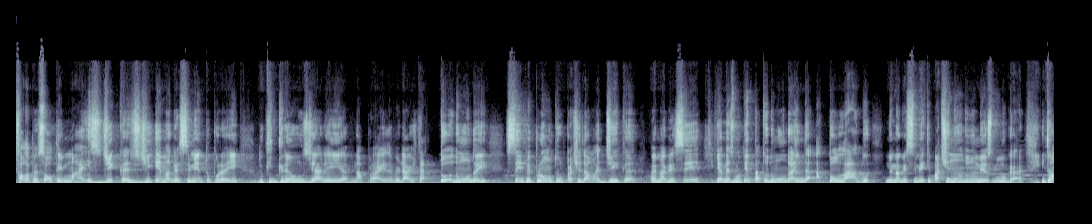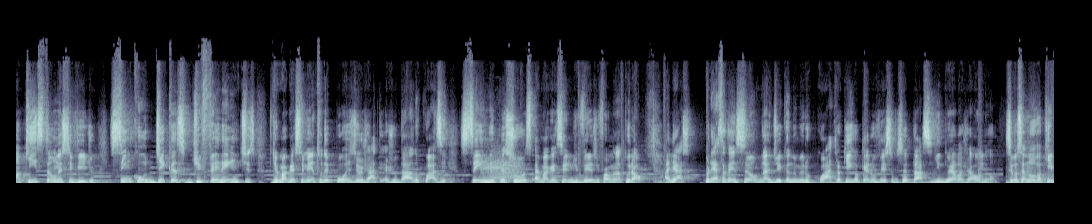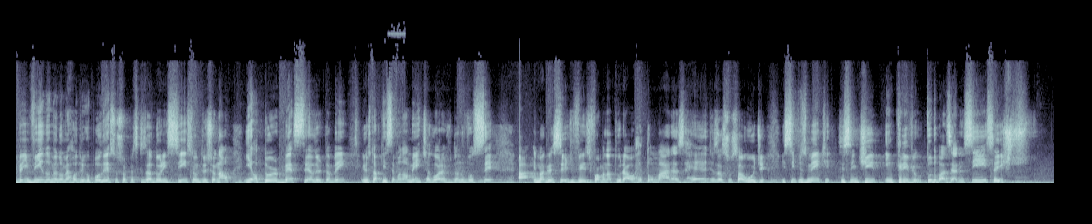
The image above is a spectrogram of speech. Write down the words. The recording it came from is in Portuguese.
Fala pessoal, tem mais dicas de emagrecimento por aí do que grãos de areia na praia, na é verdade? Tá todo mundo aí sempre pronto para te dar uma dica para emagrecer e ao mesmo tempo tá todo mundo ainda atolado no emagrecimento e patinando no mesmo lugar. Então aqui estão nesse vídeo cinco dicas diferentes de emagrecimento depois de eu já ter ajudado quase 100 mil pessoas a emagrecerem de vez de forma natural. Aliás, Presta atenção na dica número 4 aqui que eu quero ver se você está seguindo ela já ou não. Se você é novo aqui, bem-vindo. Meu nome é Rodrigo Polesso, sou pesquisador em ciência nutricional e autor best-seller também. Eu estou aqui semanalmente agora ajudando você a emagrecer de vez de forma natural, retomar as rédeas da sua saúde e simplesmente se sentir incrível. Tudo baseado em ciência e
